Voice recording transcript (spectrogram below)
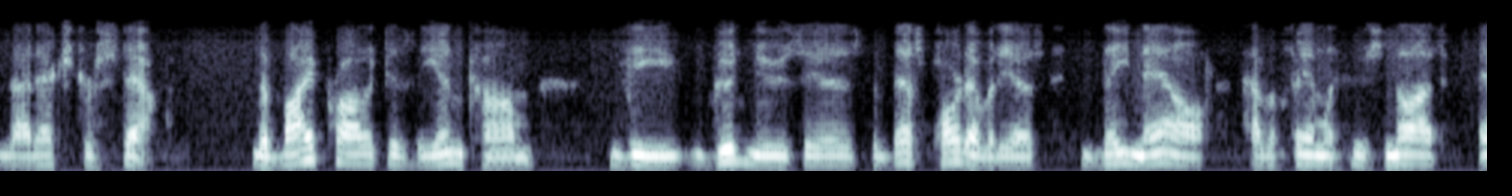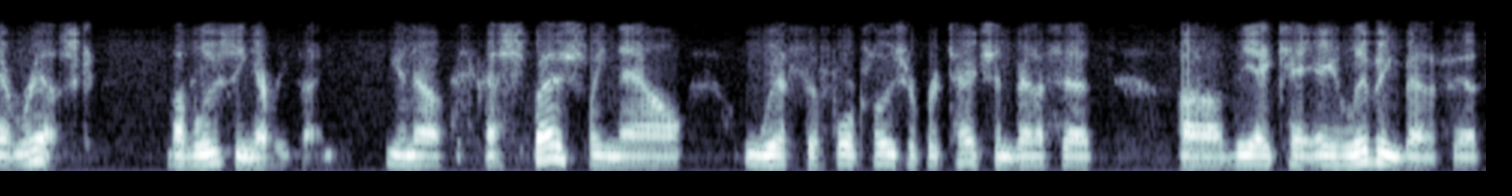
that extra step. The byproduct is the income the good news is the best part of it is they now have a family who's not at risk of losing everything. You know, especially now with the foreclosure protection benefit, uh, the AKA living benefits.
